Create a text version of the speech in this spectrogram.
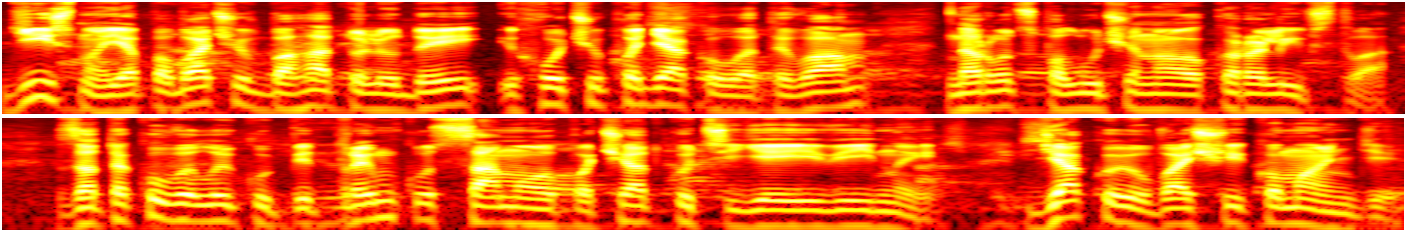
Дійсно, я побачив багато людей і хочу подякувати вам, народ Сполученого Королівства, за таку велику підтримку з самого початку цієї війни. Дякую вашій команді.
